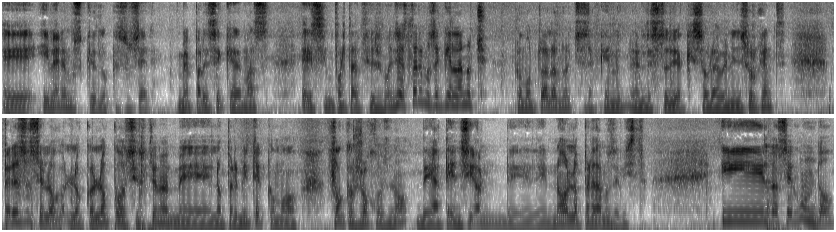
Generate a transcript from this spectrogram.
eh, y veremos qué es lo que sucede. Me parece que además es importantísimo. Ya estaremos aquí en la noche, como todas las noches aquí en, el estudio aquí sobre Avenida Insurgentes. Pero eso se lo, coloco, si usted me, lo permite, como focos rojos, ¿no? De atención, de, no lo perdamos de vista. Y lo segundo,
